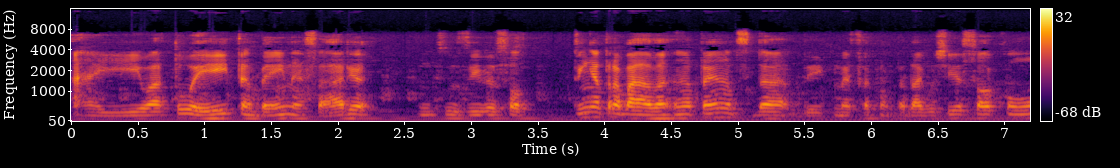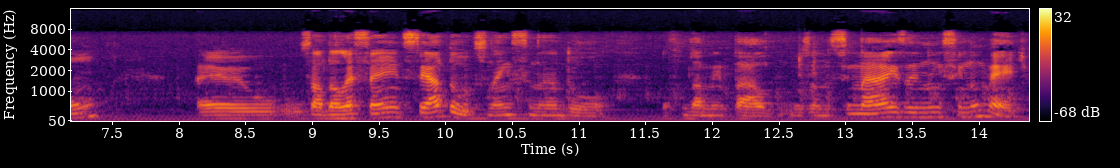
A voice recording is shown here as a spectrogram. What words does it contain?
Aí eu atuei também nessa área, inclusive eu só tinha trabalhado até antes da, de começar com pedagogia só com é, os adolescentes e adultos, né, ensinando o fundamental nos anos finais e no ensino médio.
